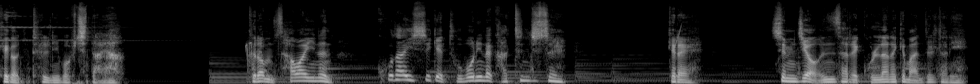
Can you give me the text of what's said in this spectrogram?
그건 틀림없이 나야. 그럼 사와이는 코다이 씨에게 두 번이나 같은 짓을 그래 심지어 은사를 곤란하게 만들다니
